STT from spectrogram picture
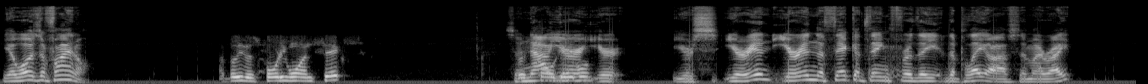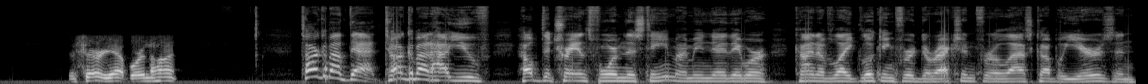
Yeah. What was the final? I believe it was 41-6. So First now you're you're you're you're in you're in the thick of things for the the playoffs. Am I right? Yes, sir. Yep, we're in the hunt. Talk about that. Talk about how you've helped to transform this team. I mean, they, they were kind of like looking for direction for the last couple of years, and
